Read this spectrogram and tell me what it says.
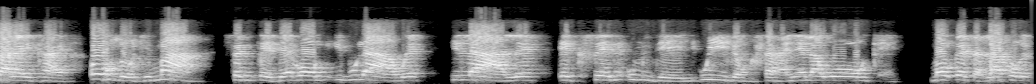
sala ekhaya. Okuzothi ma seniqede konke ibulawe ilale ekuseni umndeni uyidle ngokuhlanganyela wonke. Mawuqeda lapho-ke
